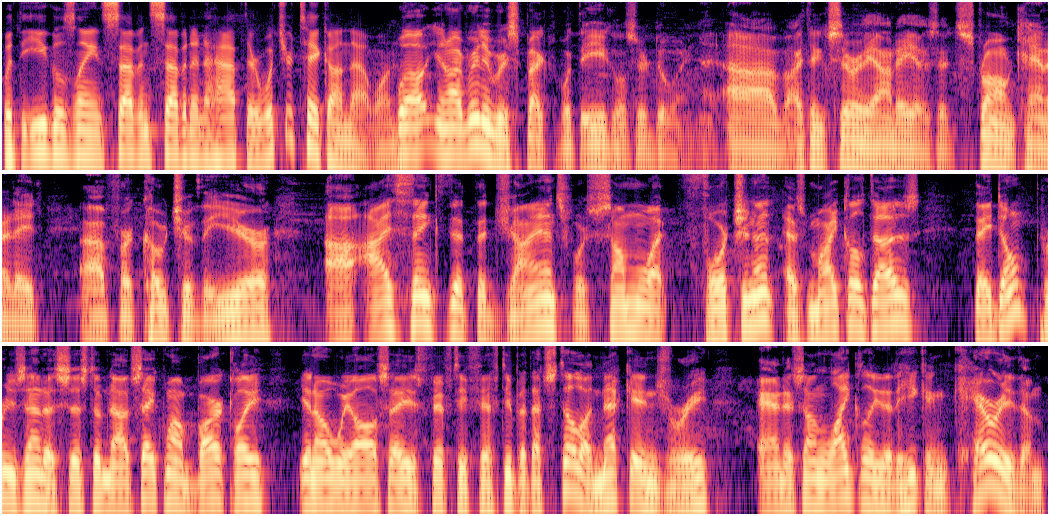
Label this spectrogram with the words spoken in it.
with the Eagles laying seven, seven and a half there. What's your take on that one? Well, you know, I really respect what the Eagles are doing. Uh, I think Sirianni is a strong candidate uh, for Coach of the Year. Uh, I think that the Giants were somewhat fortunate, as Michael does. They don't present a system. Now, Saquon Barkley, you know, we all say he's 50 50, but that's still a neck injury, and it's unlikely that he can carry them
